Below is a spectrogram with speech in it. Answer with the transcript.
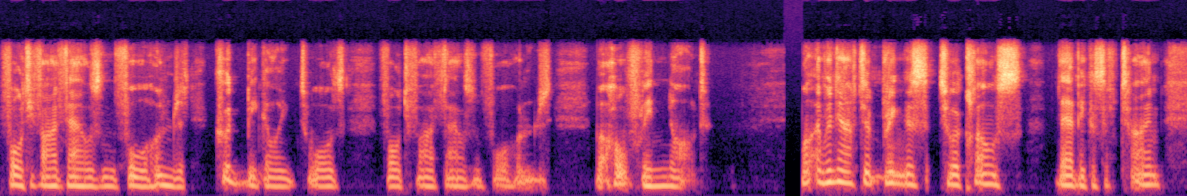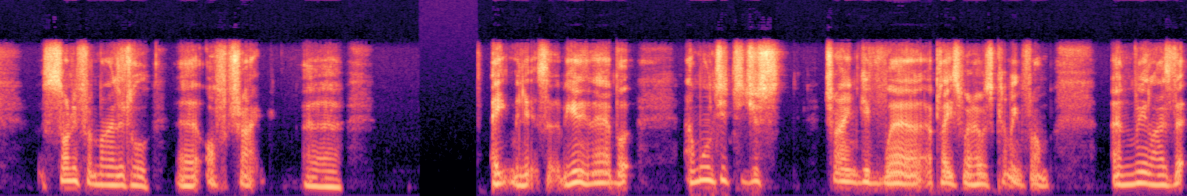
45,400, could be going towards 45,400, but hopefully not. Well, I'm going to have to bring us to a close there because of time. Sorry for my little uh, off track uh, eight minutes at the beginning there, but I wanted to just try and give where a place where I was coming from and realize that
